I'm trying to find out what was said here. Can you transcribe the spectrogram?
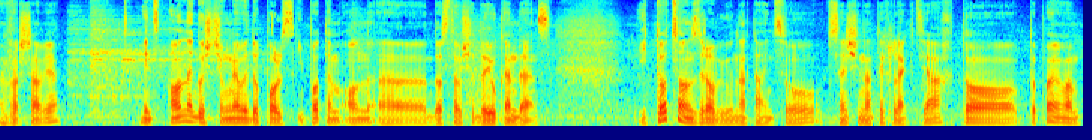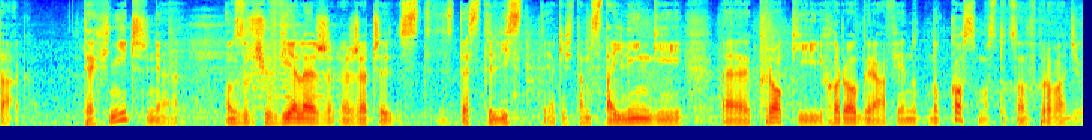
w Warszawie. Więc one go ściągnęły do Polski, potem on e, dostał się do You Can Dance. I to, co on zrobił na tańcu, w sensie na tych lekcjach, to, to powiem wam tak. Technicznie on zwrócił wiele rzeczy, te stylisty, jakieś tam stylingi, e, kroki, choreografię, no, no, kosmos to, co on wprowadził.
